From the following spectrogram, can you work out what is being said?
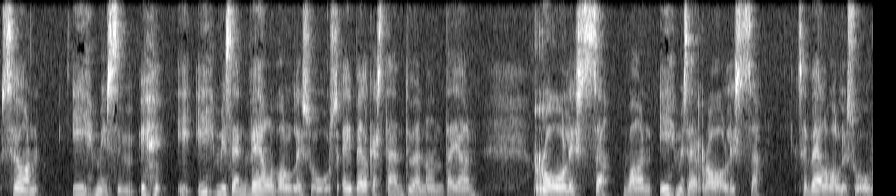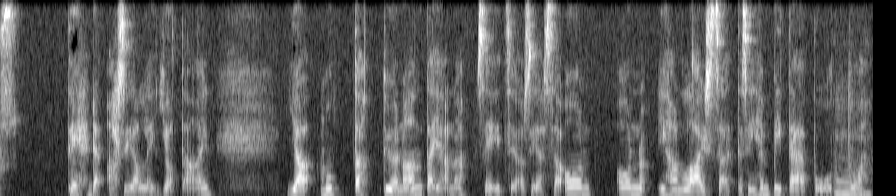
se on ihmisy, ihmisen velvollisuus, ei pelkästään työnantajan roolissa, vaan ihmisen roolissa se velvollisuus tehdä asialle jotain. Ja, mutta työnantajana se itse asiassa on, on ihan laissa, että siihen pitää puuttua. Mm.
